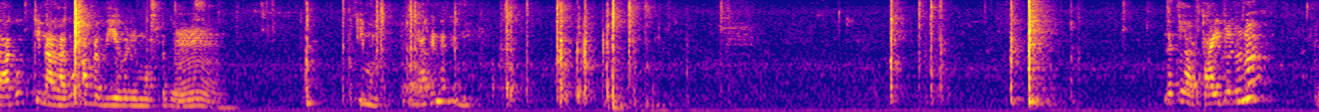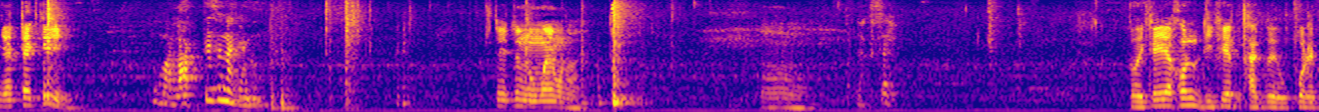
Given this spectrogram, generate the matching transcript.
লাগুক কি না লাগুক আমরা বিয়ে বাড়ির মশলা দেবো ইমা লাগে না কেন? দেখলা টাইট হলো না? এয়ারটাইট কি? তোমার লাগতেছে না কেন? এটা নোমাই মনে হয়। লাগছে? তো এটাই এখন ডিপে থাকবে উপরের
